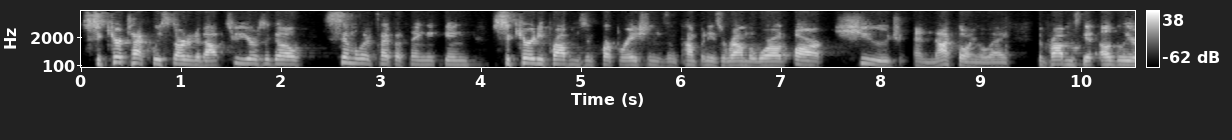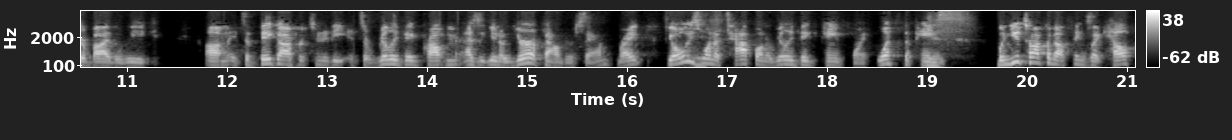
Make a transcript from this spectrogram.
Secure tech, we started about two years ago similar type of thinking. Security problems in corporations and companies around the world are huge and not going away. The problems get uglier by the week. Um, it's a big opportunity. It's a really big problem. As you know, you're a founder, Sam, right? You always yes. want to tap on a really big pain point. What's the pain? Yes. When you talk about things like health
